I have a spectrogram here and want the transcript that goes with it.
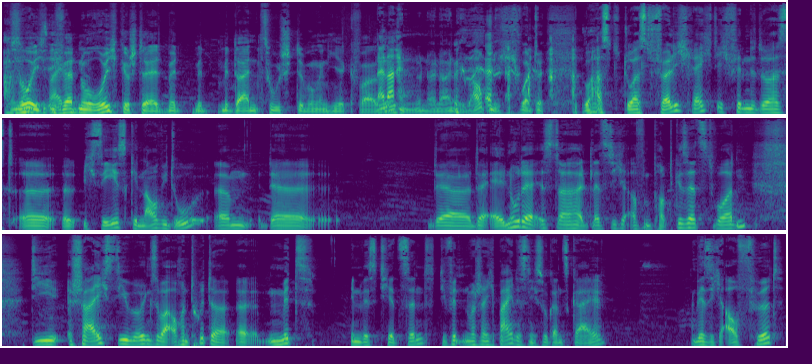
Ach so, ich, ich werde nur ruhig gestellt mit, mit, mit deinen Zustimmungen hier quasi. Nein, nein, nein, nein, überhaupt nicht. Ich wollte, du hast, du hast völlig recht. Ich finde, du hast, äh, ich sehe es genau wie du. Ähm, der, der, der Elno, der ist da halt letztlich auf den Pott gesetzt worden. Die Scheichs, die übrigens aber auch in Twitter äh, mit investiert sind, die finden wahrscheinlich beides nicht so ganz geil, wer sich aufführt.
